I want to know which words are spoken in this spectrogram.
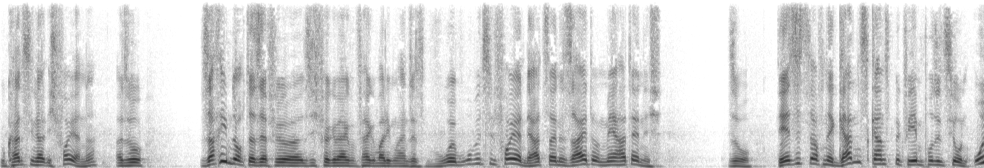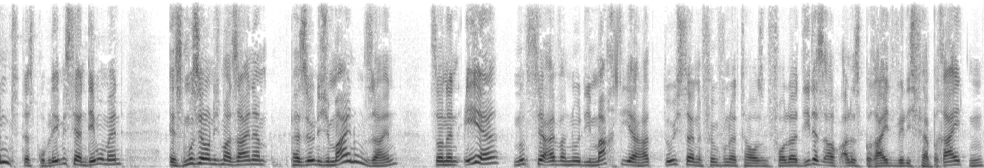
du kannst ihn halt nicht feuern, ne? Also sag ihm doch, dass er für sich für Vergew- Vergewaltigung einsetzt. Wo, wo willst du ihn feuern? Der hat seine Seite und mehr hat er nicht. So. Der sitzt auf einer ganz, ganz bequemen Position. Und das Problem ist ja in dem Moment, es muss ja noch nicht mal seine persönliche Meinung sein, sondern er nutzt ja einfach nur die Macht, die er hat, durch seine 500.000 Follower, die das auch alles bereitwillig verbreiten,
